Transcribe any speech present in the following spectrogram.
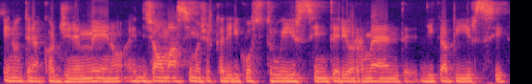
e non te ne accorgi nemmeno e diciamo Massimo cerca di ricostruirsi interiormente, di capirsi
